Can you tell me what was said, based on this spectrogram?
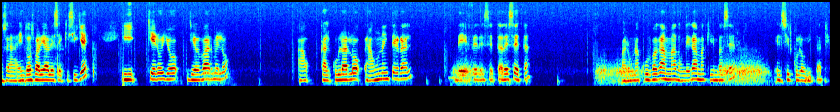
O sea, en dos variables x y y. Y quiero yo llevármelo a calcularlo a una integral de f de z de z para una curva gamma, donde gamma, ¿quién va a ser? El círculo unitario.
